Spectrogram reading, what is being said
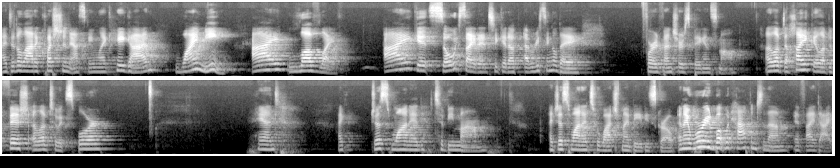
I did a lot of question asking, like, hey, God, why me? I love life. I get so excited to get up every single day for adventures big and small. I love to hike, I love to fish, I love to explore. And I just wanted to be mom. I just wanted to watch my babies grow. And I worried what would happen to them if I died.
